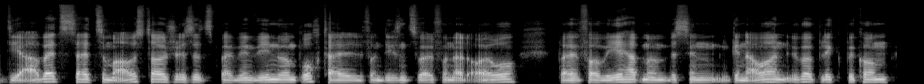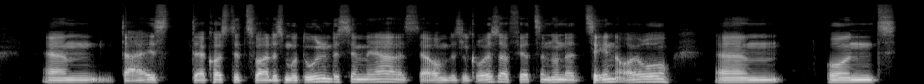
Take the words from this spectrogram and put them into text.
die Arbeitszeit zum Austausch ist jetzt bei BMW nur ein Bruchteil von diesen 1200 Euro. Bei VW hat man ein bisschen genauer einen Überblick bekommen. Ähm, da ist, der kostet zwar das Modul ein bisschen mehr, ist ja auch ein bisschen größer, 1410 Euro. Ähm, und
